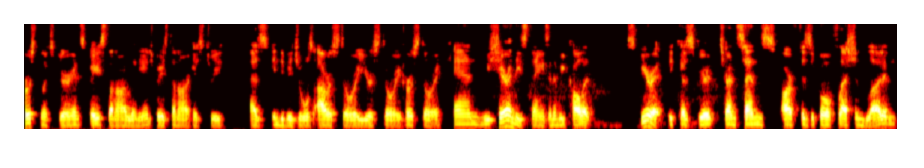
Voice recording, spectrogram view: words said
personal experience based on our lineage, based on our history as individuals, our story, your story, her story. And we share in these things and then we call it spirit because spirit transcends our physical flesh and blood. And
